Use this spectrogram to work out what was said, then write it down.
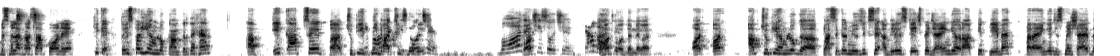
बिस्मिल्लाह खान साहब कौन है ठीक है? तो इस पर ही हम लोग काम करते हैं। खैर अब एक आपसे चूँकि इतनी बातचीत हो गई। बहुत अच्छी सोच है। क्या बात बहुत बहुत धन्यवाद। और और अब चूँकि हम लोग क्लासिकल म्यूज़िक से अगले स्टेज पे जाएँगे और आपके प्लेबैक पर आएँगे जिसमें शायद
